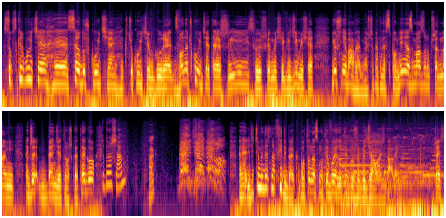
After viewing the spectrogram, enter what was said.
Subskrybujcie, yy, serduszkujcie, kciukujcie w górę, dzwoneczkujcie też i słyszymy się, widzimy się już niebawem. Jeszcze pewne wspomnienia z Mazur przed nami, także będzie troszkę tego. Przepraszam. Tak? E, Liczymy też na feedback, bo to nas motywuje do tego, żeby działać dalej. Cześć!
